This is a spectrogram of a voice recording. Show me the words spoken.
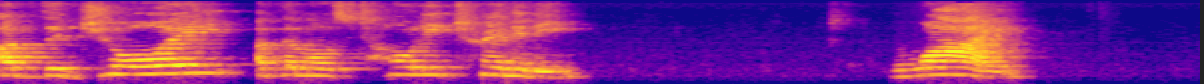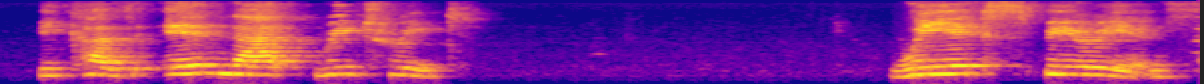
of the joy of the most holy Trinity. Why? Because in that retreat, we experienced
